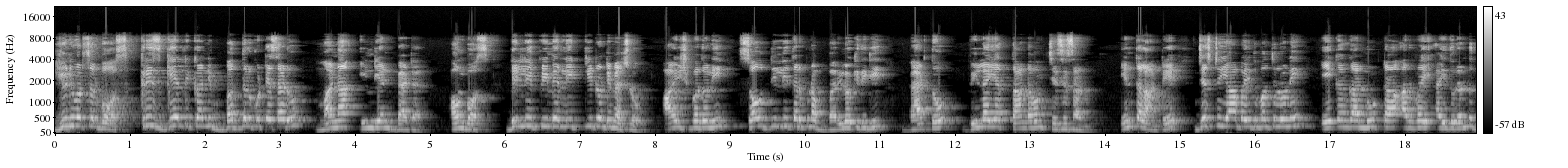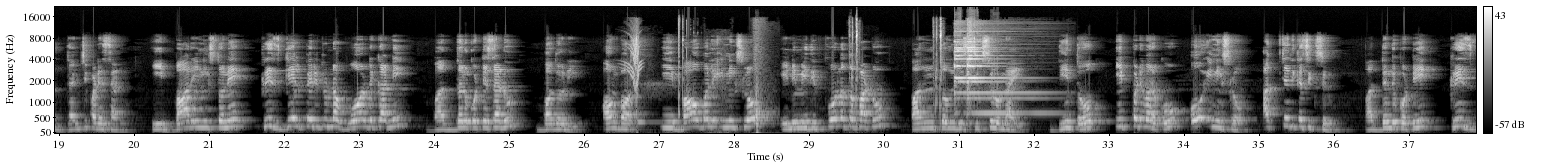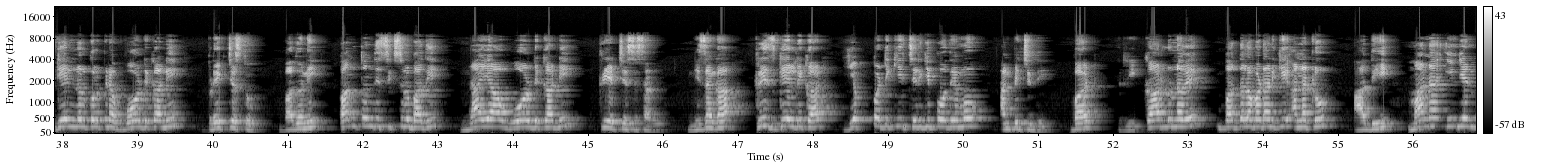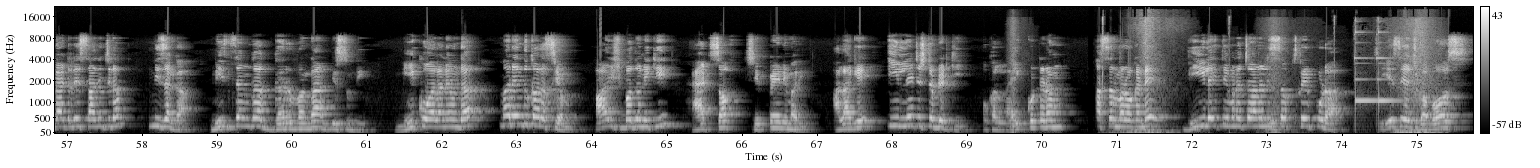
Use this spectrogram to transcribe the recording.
Universal boss Chris Gayle రికార్డ్ని బద్దలు కొట్టేశాడు మన ఇండియన్ బ్యాటర్ అవును boss Delhi premier league T twenty మ్యాచ్లో ఆయుష్ బదోని సౌత్ ఢిల్లీ తరపున బరిలోకి దిగి బ్యాట్తో విలయ్య విలయ తాండవం చేసేశాడు. ఎంతలా అంటే జస్ట్ యాభై ఐదు బంతుల్లోనే ఏకంగా నూట అరవై ఐదు రన్లు దంచి పడేశాడు. ఈ భారీ ఇన్నింగ్స్తోనే క్రిస్ గేల్ పేరిటున్న వరల్డ్ రికార్డ్ని బద్దలు కొట్టేశాడు బదోని అవును బాస్ ఈ బాహుబలి ఇన్నింగ్స్లో ఎనిమిది ఫోర్లతో పాటు పంతొమ్మిది సిక్స్లు ఉన్నాయి. దీంతో ఇప్పటి వరకు ఓ ఇన్నింగ్స్లో అత్యధిక సిక్స్లు. పద్దెనిమిది కొట్టి క్రీజ్ గేల్ నెలకొల్పిన వరల్డ్ రికార్డ్ని బ్రేక్ చేస్తూ బదోని పంతొమ్మిది సిక్స్లు బాది నయా వరల్డ్ రికార్డ్ని క్రియేట్ చేసేశాడు. నిజంగా క్రిస్ గేల్ రికార్డ్ ఎప్పటికీ చెరిగిపోదేమో అనిపించింది. బట్ రికార్డులున్నవే బద్దలవ్వడానికి అన్నట్లు అది మన ఇండియన్ బ్యాటరీ సాధించడం నిజంగా నిజంగా గర్వంగా అనిపిస్తుంది. మీకు అలానే ఉందా? మరెందుకు ఆలస్యం? ఆయుష్ బదోనికి హ్యాట్స్ ఆఫ్ చెప్పేయండి మరి. అలాగే ఈ లేటెస్ట్ అప్డేట్కి ఒక లైక్ కొట్టడం అస్సలు మరొకండే వీలైతే మన ఛానల్ని సబ్స్క్రైబ్ కూడా చేసేయచ్చుగా బాస్.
